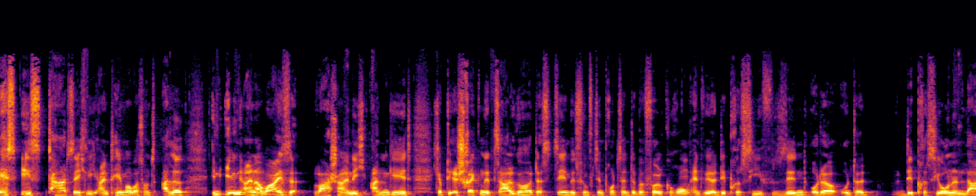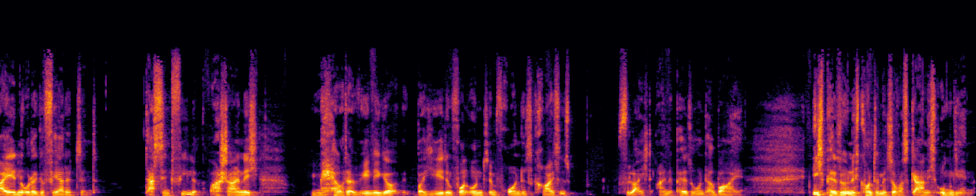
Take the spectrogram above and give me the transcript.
Es ist tatsächlich ein Thema, was uns alle in irgendeiner Weise wahrscheinlich angeht. Ich habe die erschreckende Zahl gehört, dass 10 bis 15 Prozent der Bevölkerung entweder depressiv sind oder unter Depressionen leiden oder gefährdet sind. Das sind viele. Wahrscheinlich mehr oder weniger bei jedem von uns im Freundeskreis ist vielleicht eine Person dabei. Ich persönlich konnte mit sowas gar nicht umgehen.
